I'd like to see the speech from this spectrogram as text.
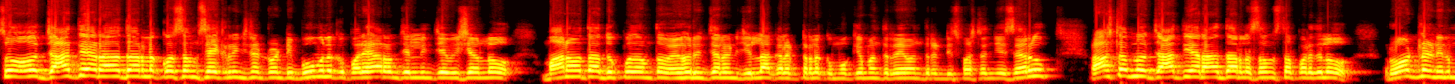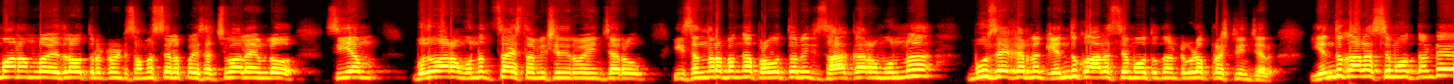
సో జాతీయ రహదారుల కోసం సేకరించినటువంటి భూములకు పరిహారం చెల్లించే విషయంలో మానవతా దృక్పథంతో వ్యవహరించాలని జిల్లా కలెక్టర్లకు ముఖ్యమంత్రి రేవంత్ రెడ్డి స్పష్టం చేశారు. రాష్ట్రంలో జాతీయ రహదారుల సంస్థ పరిధిలో రోడ్ల నిర్మాణంలో ఎదురవుతున్నటువంటి సమస్యలపై సచివాలయంలో సీఎం బుధవారం ఉన్నత స్థాయి సమీక్ష నిర్వహించారు. ఈ సందర్భంగా ప్రభుత్వం నుంచి సహకారం ఉన్న భూసేకరణకు ఎందుకు ఆలస్యం అవుతుందంటూ కూడా ప్రశ్నించారు. ఎందుకు ఆలస్యం అవుతుందంటే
